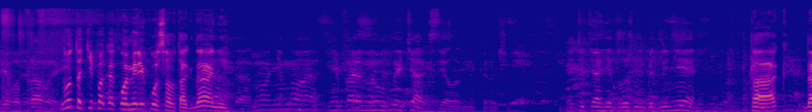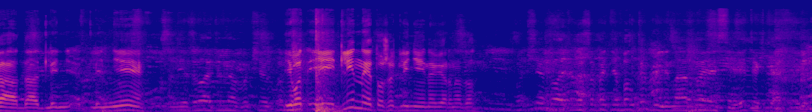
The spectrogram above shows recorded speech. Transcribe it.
лево-право. Ну, это типа как у америкосов так, да, они? Да, но немного неправильно углы тяг сделаны, короче. Эти тяги должны быть длиннее, Так, да, да, длиннее, длиннее. и желательно вообще... ну, И вот и длинные тоже длиннее, наверное, да. Вообще желательно, чтобы эти болты были на одной оси, этих тяг. видите.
